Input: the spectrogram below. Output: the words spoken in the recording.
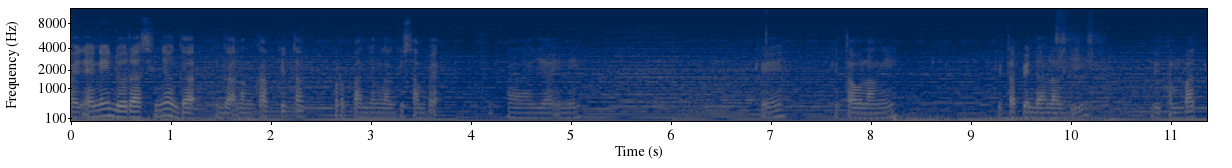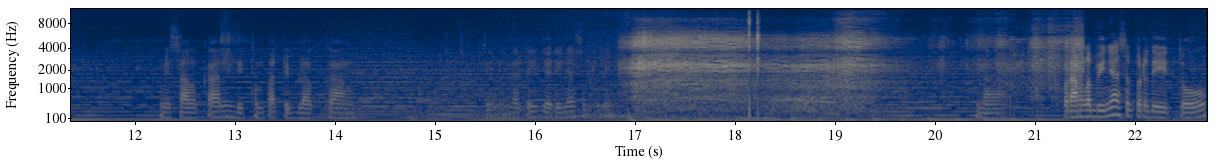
kayaknya ini durasinya nggak nggak lengkap kita perpanjang lagi sampai eh, ya ini. Oke kita ulangi. Kita pindah lagi di tempat misalkan di tempat di belakang. Jadi, nanti jadinya seperti ini. Nah kurang lebihnya seperti itu.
